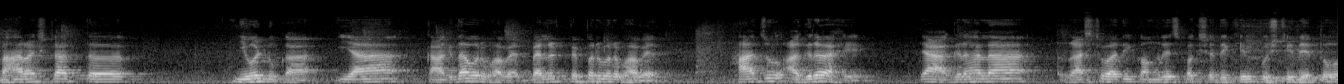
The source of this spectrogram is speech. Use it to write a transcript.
महाराष्ट्रात निवडणुका या कागदावर व्हाव्यात बॅलट पेपरवर व्हाव्यात. हा जो आग्रह आहे त्या आग्रहाला राष्ट्रवादी काँग्रेस पक्ष देखील पुष्टी देतो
